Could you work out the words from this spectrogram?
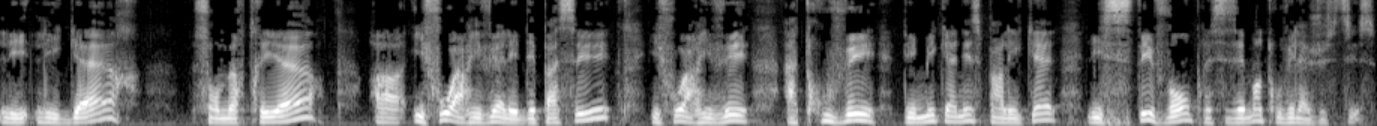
les, guerres sont meurtrières, ah, il faut arriver à les dépasser, il faut arriver à trouver des mécanismes par lesquels les cités vont précisément trouver la justice.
